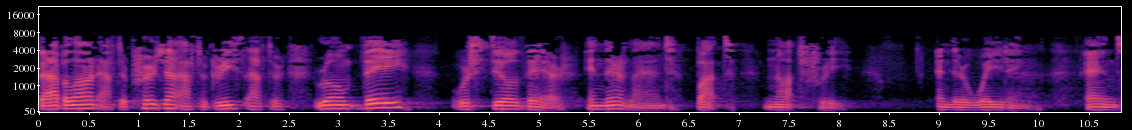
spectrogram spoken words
Babylon, after Persia, after Greece, after Rome, they were still there in their land, but not free. And they're waiting. And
